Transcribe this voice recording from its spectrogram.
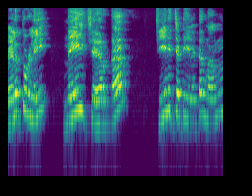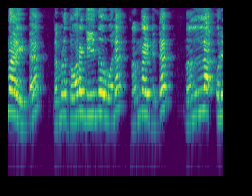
വെളുത്തുള്ളി നെയ് ചേർത്ത് ചീനിച്ചട്ടിയിലിട്ട് നന്നായിട്ട് നമ്മൾ തോരൻ ചെയ്യുന്നത് പോലെ നന്നായിട്ടിട്ട് നല്ല ഒരു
